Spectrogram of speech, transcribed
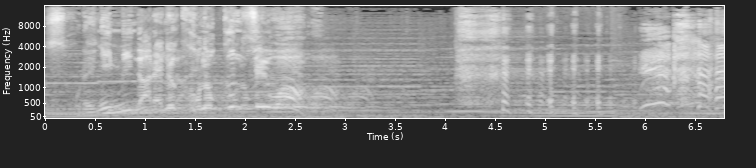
それに見慣れぬこの軍勢は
